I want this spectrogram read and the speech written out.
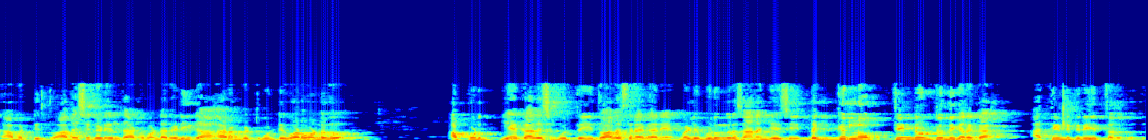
కాబట్టి ద్వాదశి గడియలు దాటకుండా రెడీగా ఆహారం పెట్టుకుంటే గొడవ ఉండదు. అప్పుడు ఏకాదశి పూర్తయి ద్వాదశి రాగానే మళ్ళీ బుడుంగును స్నానం చేసి దగ్గరలో తిండి ఉంటుంది గనక ఆ తిండి తినేయచ్చు అనుకుంది.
